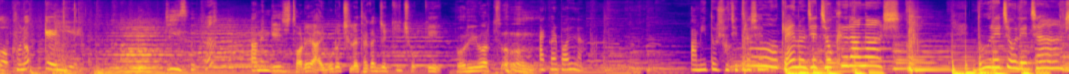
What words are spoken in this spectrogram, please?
কখনো কেলিয়ে। প্লিজ হ্যাঁ? এম এনগেজ ঘরে আইবুড়ো ছেলে থাকার যে কি ঝক্কি? একবার বল না। আমি তোর সুচিত্রা সেন। কেন যে চোখ রাঙাস? দূরে চলে যাস।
